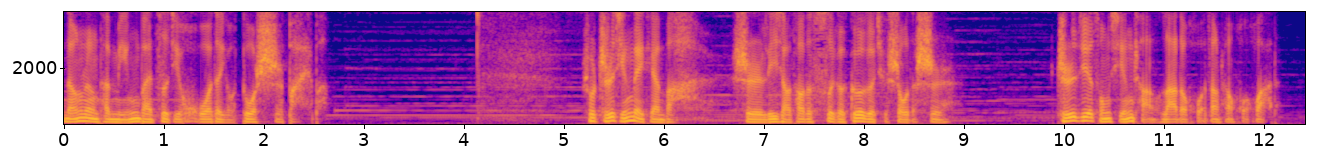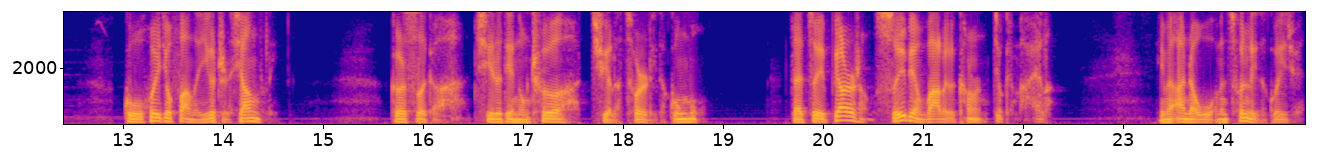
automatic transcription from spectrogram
能让他明白自己活得有多失败吧。说执行那天吧，是李小涛的四个哥哥去收的尸，直接从刑场拉到火葬场火化的。骨灰就放在一个纸箱子里，哥四个骑着电动车去了村里的公墓，在最边上随便挖了个坑就给埋了。因为按照我们村里的规矩，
